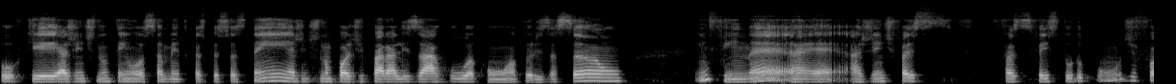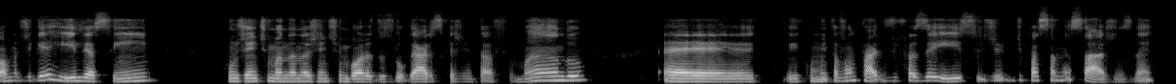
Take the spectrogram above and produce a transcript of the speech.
Porque a gente não tem o orçamento que as pessoas têm, a gente não pode paralisar a rua com autorização, enfim, né? É, a gente faz, faz, fez tudo com, de forma de guerrilha, assim, com gente mandando a gente embora dos lugares que a gente estava filmando, é, e com muita vontade de fazer isso de, de passar mensagens, né?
